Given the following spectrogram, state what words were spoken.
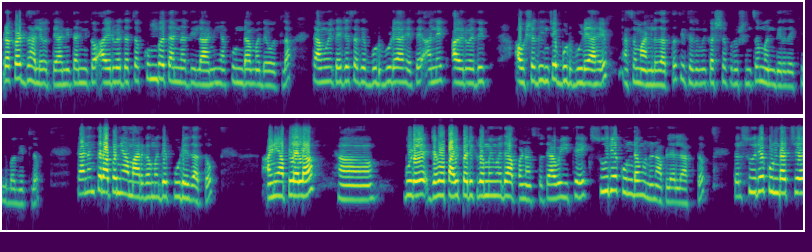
प्रकट झाले होते आणि त्यांनी तो आयुर्वेदाचा कुंभ त्यांना दिला आणि या कुंडामध्ये ओतला. त्यामुळे ते जे सगळे बुडबुडे आहेत ते अनेक आयुर्वेदिक औषधींचे बुडबुडे आहे असं मानलं जातं. तिथे तुम्ही कश्यप ऋषींचं मंदिर देखील बघितलं. त्यानंतर आपण या मार्गामध्ये पुढे जातो. आणि आपल्याला पुढे जेव्हा पायी परिक्रमेमध्ये आपण असतो त्यावेळी इथे एक सूर्यकुंड म्हणून आपल्याला लागतं. तर सूर्यकुंडाचे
